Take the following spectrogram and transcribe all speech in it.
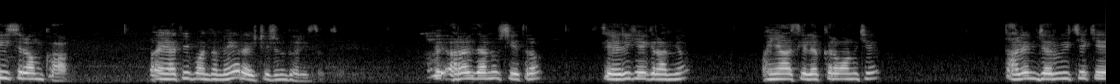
E Shram card અહીંયાથી પણ તમે રજિસ્ટ્રેશન કરી શકશો. હવે અરજદારનું ક્ષેત્ર, શહેરી કે ગ્રામ્ય, અહીંયા સિલેક્ટ કરવાનું છે. તાલીમ જરૂરી છે કે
